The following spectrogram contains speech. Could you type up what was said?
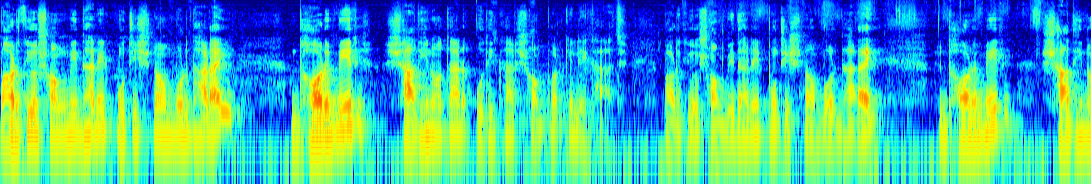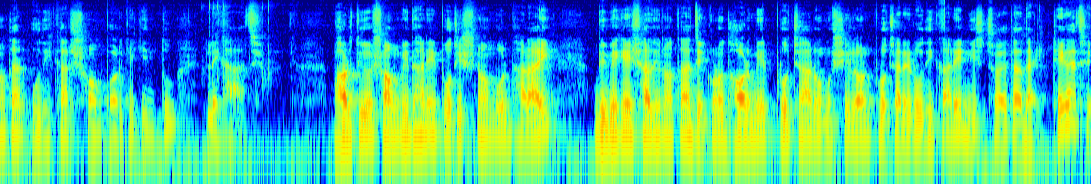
ভারতীয় সংবিধানের পঁচিশ নম্বর ধারায় ধর্মের স্বাধীনতার অধিকার সম্পর্কে লেখা আছে। ভারতীয় সংবিধানের পঁচিশ নম্বর ধারায় ধর্মের স্বাধীনতার অধিকার সম্পর্কে কিন্তু লেখা আছে। ভারতীয় সংবিধানের পঁচিশ নম্বর ধারায় বিবেকের স্বাধীনতা যে কোনো ধর্মের প্রচার, অনুশীলন, প্রচারের অধিকারে নিশ্চয়তা দেয়, ঠিক আছে?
